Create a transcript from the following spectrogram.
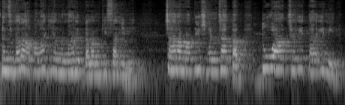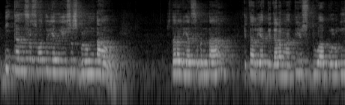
Dan saudara apalagi yang menarik dalam kisah ini. Cara Matius mencatat dua cerita ini bukan sesuatu yang Yesus belum tahu. Saudara lihat sebentar. Kita lihat di dalam Matius 26.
